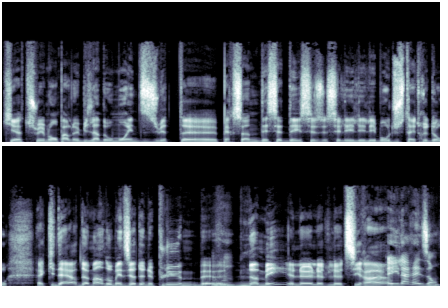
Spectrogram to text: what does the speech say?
qui a tué, on parle d'un bilan d'au moins 18 personnes décédées. C'est les, les, mots de Justin Trudeau, euh, qui d'ailleurs demande aux médias de ne plus euh, mhm. nommer le, tireur. Et il a raison.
